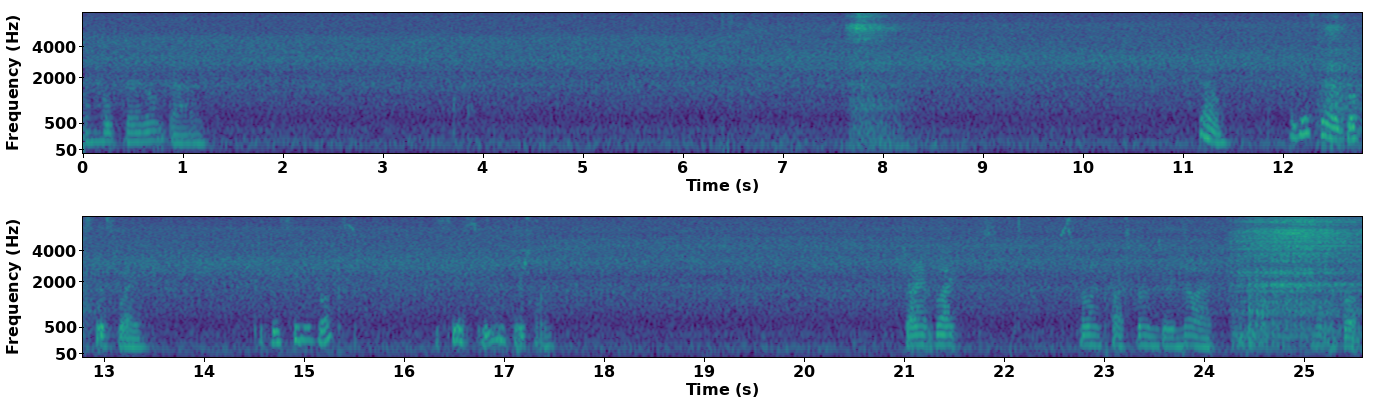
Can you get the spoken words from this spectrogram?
and hope that I don't die. Oh, I guess there are books this way. Did we see any books? What's this? Ooh, there's one. Giant black skull and crossbones are not. Not a book.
